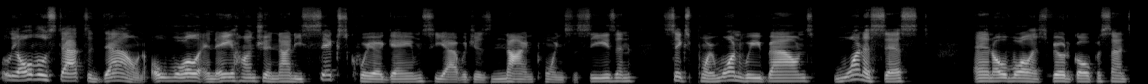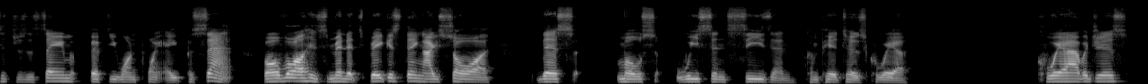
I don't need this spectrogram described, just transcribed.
Really, all those stats are down. Overall, in 896 career games, he averages 9 points a season, 6.1 rebounds, 1 assist, and overall his field goal percentage is the same, 51.8%. But overall, his minutes, biggest thing I saw this most recent season compared to his career. Career averages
